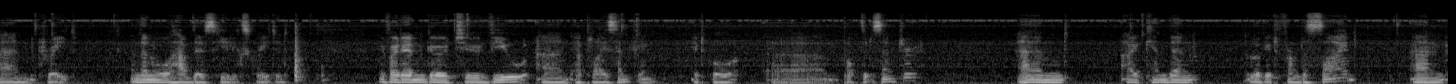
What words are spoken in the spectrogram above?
and create. And then we'll have this helix created. If I then go to view and apply centering, it will uh, pop to the center. And I can then look it from the side and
